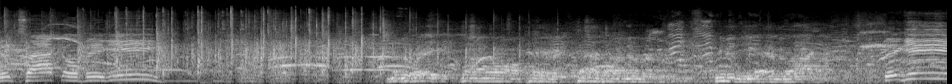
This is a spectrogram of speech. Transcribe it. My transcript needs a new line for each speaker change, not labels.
Good tackle, Big E.
Number eight, John Wall Perry, tackle number 50, Adam Black.
Big E.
